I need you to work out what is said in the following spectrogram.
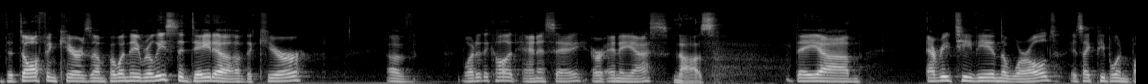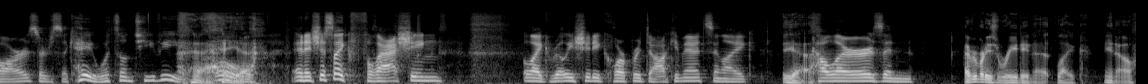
The dolphin cures him. But when they release the data of the cure of what do they call it? NSA or NAS? Nas. They um every TV in the world, it's like people in bars are just like, "Hey, what's on TV?" oh. Yeah. And it's just like flashing like really shitty corporate documents and like Yeah. colors and Everybody's reading it like you know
